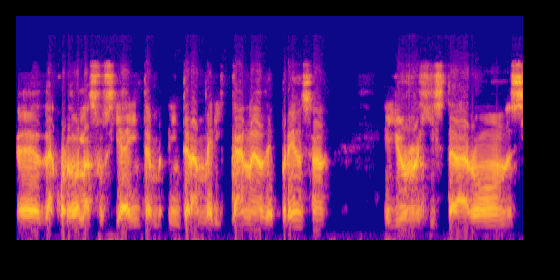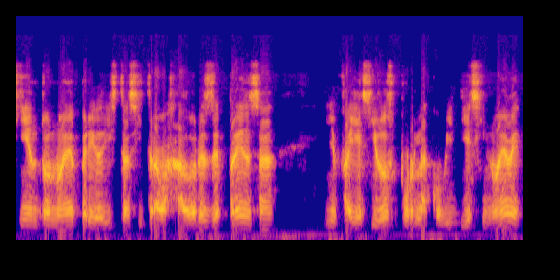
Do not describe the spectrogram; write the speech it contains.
eh, de acuerdo a la Sociedad Interamericana de Prensa, ellos registraron 109 periodistas y trabajadores de prensa fallecidos por la COVID-19.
